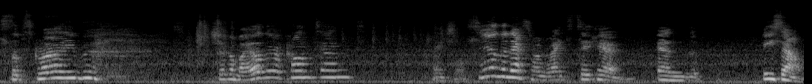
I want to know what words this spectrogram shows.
subscribe. Check out my other content. I shall see you in the next one, right? Take care and peace out.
